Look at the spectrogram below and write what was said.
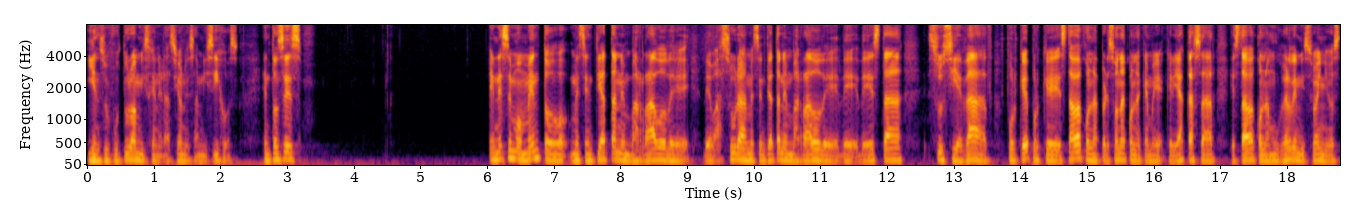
y en su futuro a mis generaciones, a mis hijos. Entonces, en ese momento me sentía tan embarrado de, de basura, me sentía tan embarrado de, de, de, esta suciedad. ¿Por qué? Porque estaba con la persona con la que me quería casar, estaba con la mujer de mis sueños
